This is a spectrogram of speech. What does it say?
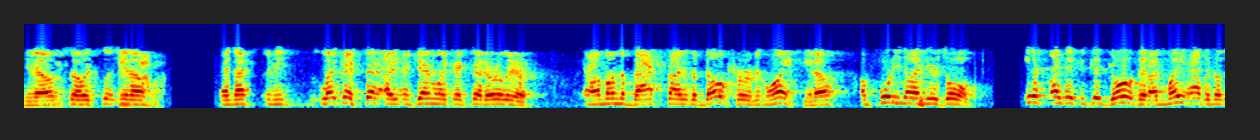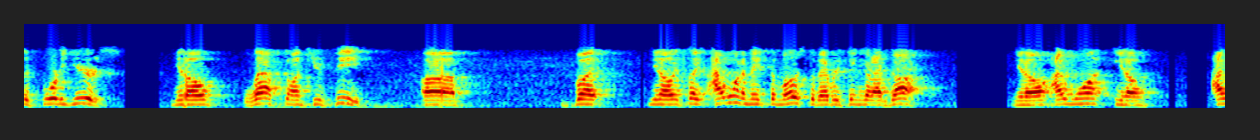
You know, Like so it's you know, And that's, I mean, like I said, I, again, like I said earlier, I'm on the backside of the bell curve in life, you know? I'm 49 years old. If I make a good go of it, I might have another 40 years, you know, left on two feet. Uh, but, you know, it's like I want to make the most of everything that I've got. You know, I want, you know, I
